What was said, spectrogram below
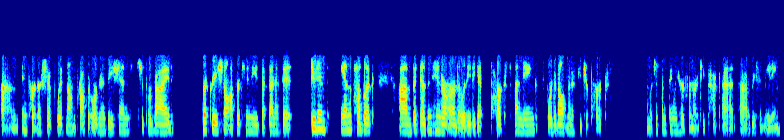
um, in partnership with nonprofit organizations to provide recreational opportunities that benefit students and the public, um, but doesn't hinder our ability to get parks funding for development of future parks, which is something we heard from our GPAC at a recent meeting.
